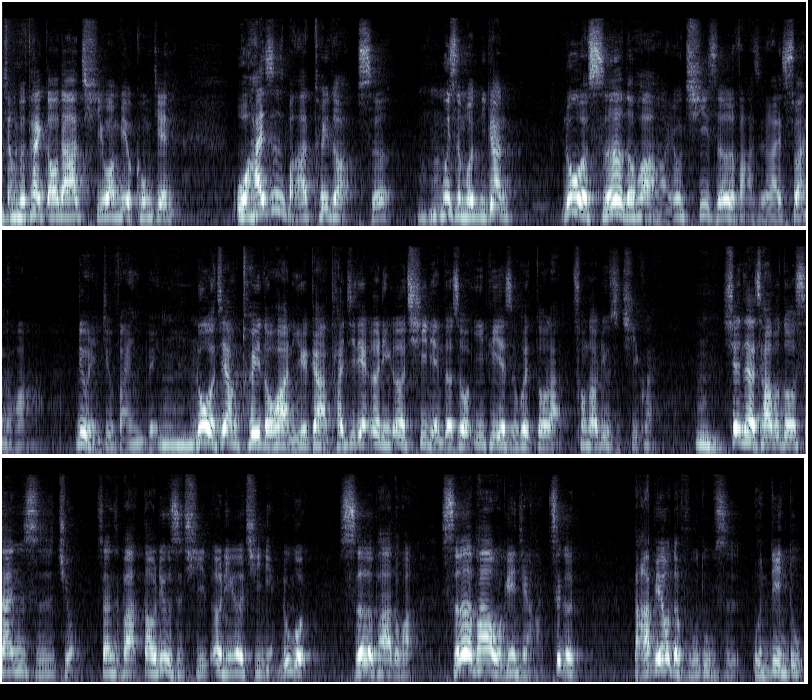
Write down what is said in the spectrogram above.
讲得太高，大家期望没有空间了。我还是把它推到十二。为什么？你看，如果十二的话，哈，用七十二法则来算的话，六年就翻一倍。如果这样推的话，你可以看台积电二零二七年的时候，EPS 会多大？冲到六十七块。嗯，现在差不多三十九、三十八到六十七。二零二七年，如果十二趴的话，十二趴，我跟你讲啊，这个。达标的幅度是稳定度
